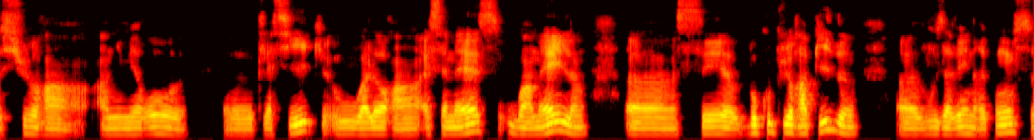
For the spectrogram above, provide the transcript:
sur un numéro classique ou alors un SMS ou un mail euh, c'est euh, beaucoup plus rapide. Euh, vous avez une réponse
